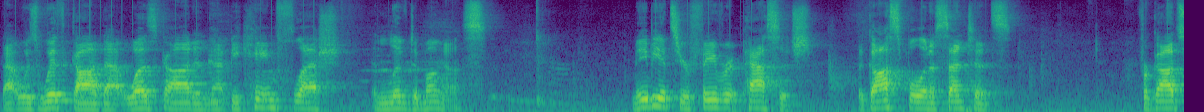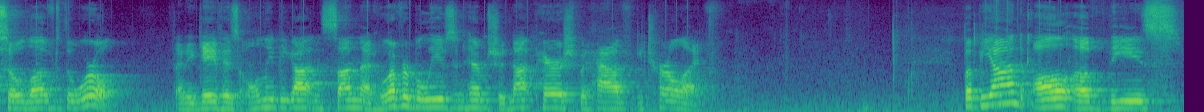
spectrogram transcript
that was with God, that was God, and that became flesh and lived among us. Maybe it's your favorite passage, the gospel in a sentence. For God so loved the world that he gave his only begotten Son, that whoever believes in him should not perish but have eternal life. But beyond all of these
